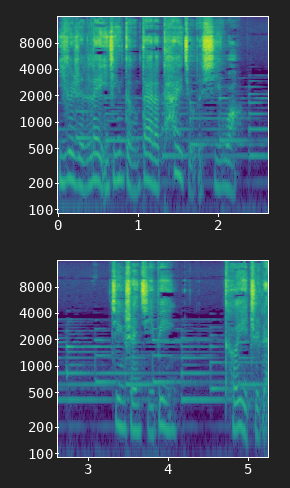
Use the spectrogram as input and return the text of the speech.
一个人类已经等待了太久的希望：精神疾病可以治疗。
